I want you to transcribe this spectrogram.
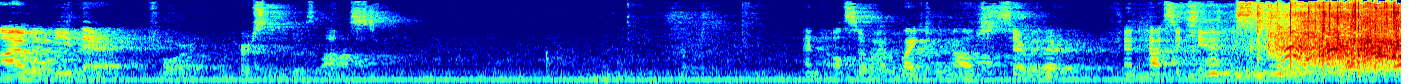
I will be there for the person who is lost. And also, I would like to acknowledge Sarah with her fantastic pianist.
